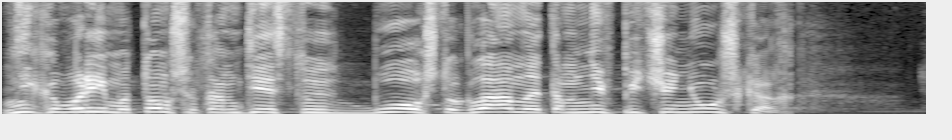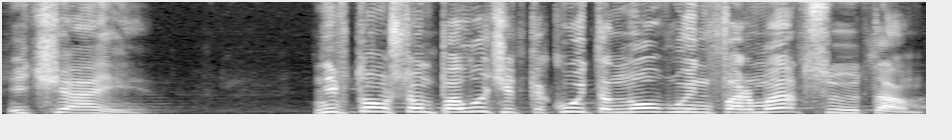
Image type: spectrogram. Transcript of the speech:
Не говорим о том, что там действует Бог, что главное там не в печенюшках и чае. Не в том, что он получит какую-то новую информацию там,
